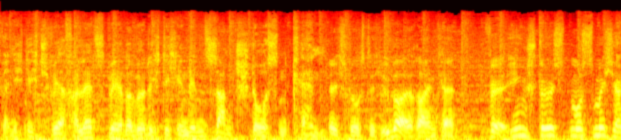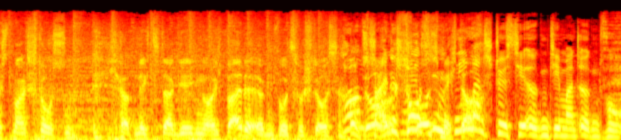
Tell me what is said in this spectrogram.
Wenn ich nicht schwer verletzt wäre, würde ich dich in den Sand stoßen, Ken. Ich stoß dich überall rein, Ken. Wer ihn stößt, muss mich erst mal stoßen. Ich habe nichts dagegen, euch beide irgendwo zu stoßen. Komm, Und beide stoßen? Mich Niemand doch. stößt hier irgendjemand irgendwo.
